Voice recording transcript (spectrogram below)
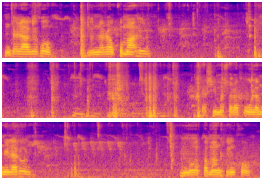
Yung dalaga ko. Doon na raw kumain. Kasi masarap ulam nila ron. Yung mga pamangking ko.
